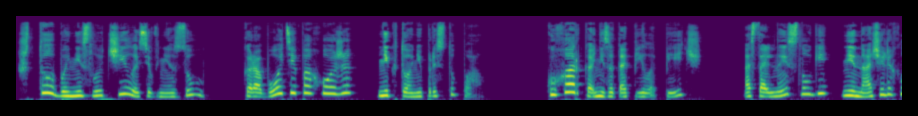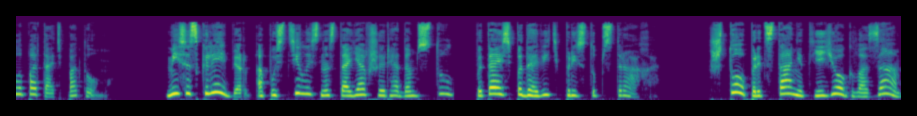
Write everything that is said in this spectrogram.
Что бы ни случилось внизу, к работе, похоже, никто не приступал. Кухарка не затопила печь, Остальные слуги не начали хлопотать по дому. Миссис Клейберн опустилась на стоявший рядом стул, пытаясь подавить приступ страха. Что предстанет ее глазам,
